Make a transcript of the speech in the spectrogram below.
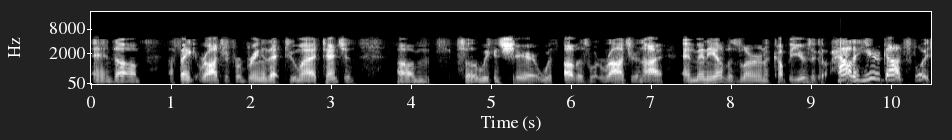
And um, I thank Roger for bringing that to my attention um, so we can share with others what Roger and I and many others learned a couple of years ago. How to hear God's voice,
